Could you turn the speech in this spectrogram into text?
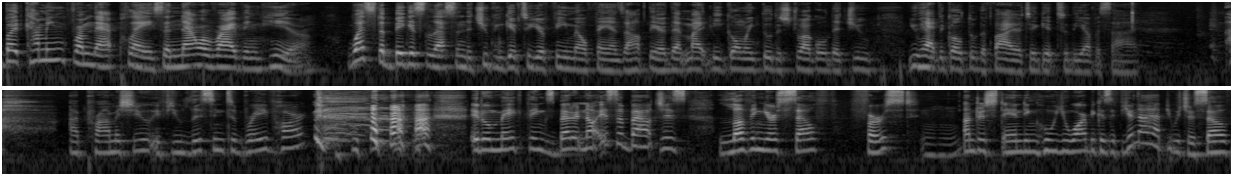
But coming from that place and now arriving here, what's the biggest lesson that you can give to your female fans out there that might be going through the struggle that you you had to go through the fire to get to the other side? I promise you, if you listen to Braveheart, it'll make things better. No, it's about just loving yourself 1st understanding who you are. Because if you're not happy with yourself,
